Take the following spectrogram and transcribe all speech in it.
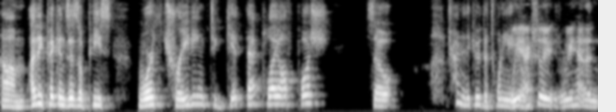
Um, I think Pickens is a piece worth trading to get that playoff push. So I'm trying to think who the 28. We actually we had a,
